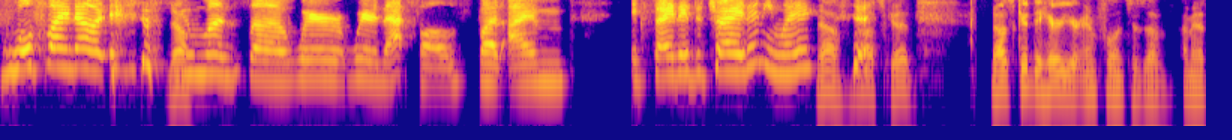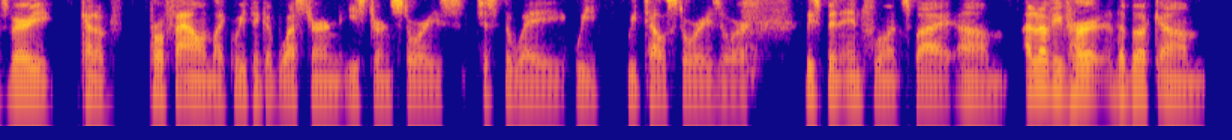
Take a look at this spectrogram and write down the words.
we'll find out in a few yeah. months uh, where where that falls. But I'm excited to try it anyway. yeah, that's good. No, it's good to hear your influences of. I mean, it's very kind of profound. Like we think of Western, Eastern stories, just the way we we tell stories, or least been influenced by. Um, I don't know if you've heard the book. Um,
